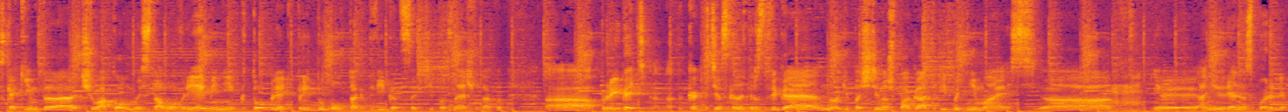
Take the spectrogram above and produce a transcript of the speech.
с каким-то чуваком из того времени, кто, блядь, придумал так двигаться, типа, знаешь, вот так вот а, прыгать, а, как бы тебе сказать, раздвигая ноги почти на шпагат и поднимаясь. А, и они реально спорили.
